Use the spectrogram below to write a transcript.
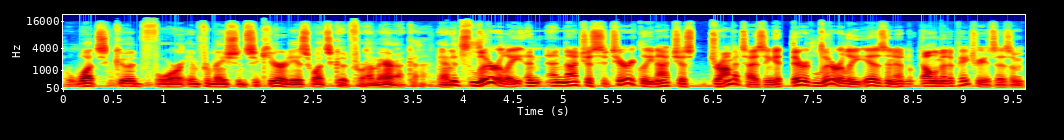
what's good for information security is what's good for America. And it's literally, and, and not just satirically, not just dramatizing it, there literally is an element of patriotism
